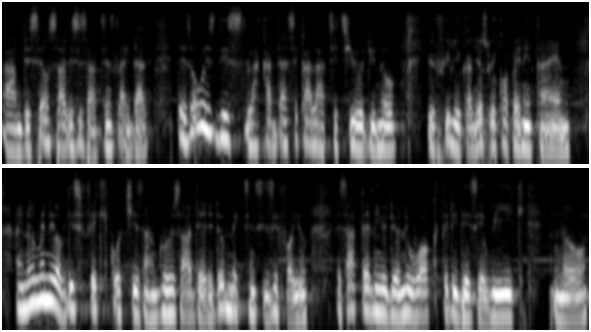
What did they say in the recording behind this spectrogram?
um, they sell services and things like that, there's always this lackadaisical attitude. You know, you feel you can just wake up anytime. I know many of these fake coaches and gurus out there. They don't make things easy for you. They start telling you they only work three days a week. You know,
